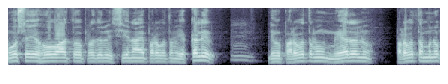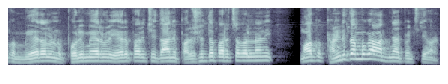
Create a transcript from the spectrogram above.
మోసే హోవాతో ప్రజలు సీనాయి పర్వతం ఎక్కలేరు. ఉమ్, నీవు పర్వతము మేరలను పర్వతమునకు మేరలను పొలిమేరలు ఏర్పరిచి దాన్ని పరిశుద్ధపరచవలనని మాకు ఖండితముగా ఆజ్ఞాపించదేమని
